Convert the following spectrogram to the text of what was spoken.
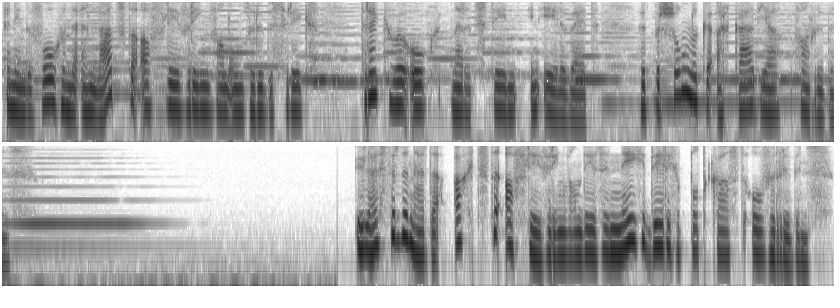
En in de volgende en laatste aflevering van onze Rubensreeks trekken we ook naar het steen in Elewijd, het persoonlijke Arcadia van Rubens. U luisterde naar de achtste aflevering van deze negendelige podcast over Rubens.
